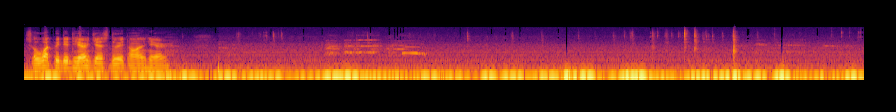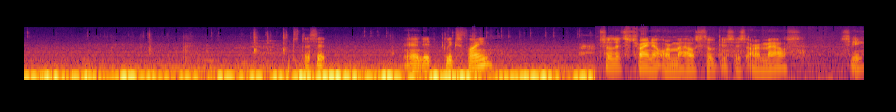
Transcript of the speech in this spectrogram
So what we did here just do it on here. That's it. And it clicks fine. So let's try now our mouse. So this is our mouse. See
